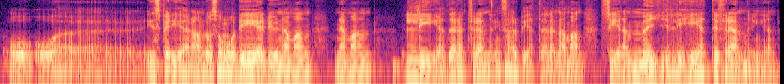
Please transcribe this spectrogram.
och, och uh, inspirerande och så. Mm. Och det är det ju när man, när man leder ett förändringsarbete mm. eller när man ser en möjlighet i förändringen.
